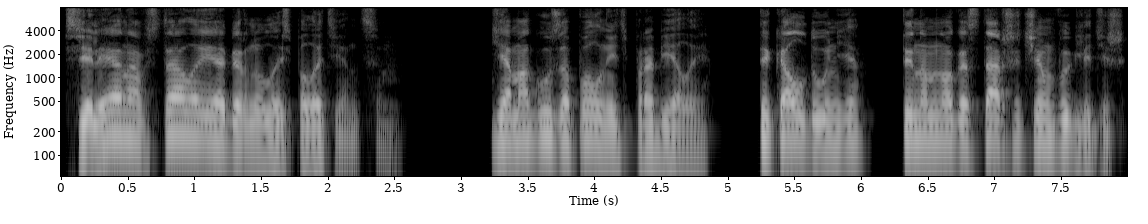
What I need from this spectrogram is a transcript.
Селена встала и обернулась полотенцем. «Я могу заполнить пробелы. Ты колдунья. Ты намного старше, чем выглядишь.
